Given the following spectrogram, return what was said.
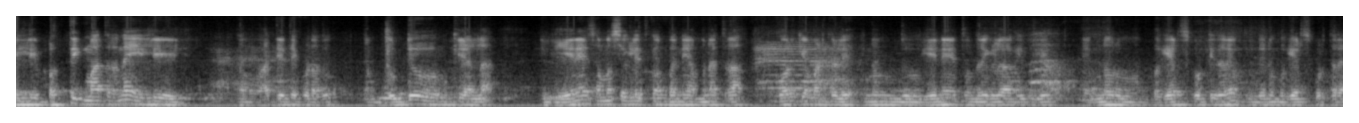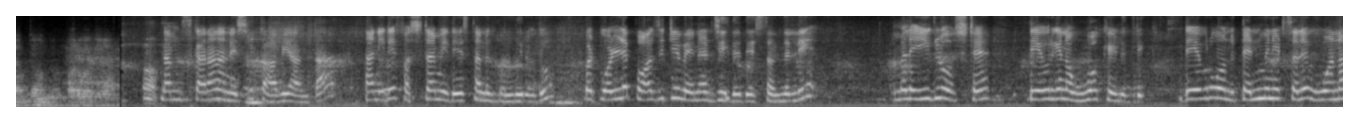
ಇಲ್ಲಿ ಭಕ್ತಿಗೆ ಮಾತ್ರನೇ ಇಲ್ಲಿ ನಾವು ಆದ್ಯತೆ ಕೊಡೋದು. ನಮ್ ದುಡ್ಡು ಮುಖ್ಯ ಅಲ್ಲ. ನೀವು ಏನೇ ಸಮಸ್ಯೆಗಳು ಎತ್ಕೊಂಡು ಬನ್ನಿ ಅಮ್ಮನ ಹತ್ರ ಕೋರಿಕೆ ಮಾಡ್ಕೊಳ್ಳಿ. ಇನ್ನೊಂದು ಏನೇ ತೊಂದರೆಗಳಾಗಿರ್ಲಿ ಎನ್ನೋರು ಬಗೆಹರಿಸ್ಕೊಟ್ಟಿದ್ದಾರೆ ಮುಂದೇನು ಬಗೆಹರಿಸ್ಕೊಡ್ತಾರೆ ಅಂತ ಒಂದು ಪರವಾಗಿಲ್ಲ. ನಮಸ್ಕಾರ ನನ್ನ ಹೆಸರು ಕಾವ್ಯ ಅಂತ. ನಾನು ಇದೇ ಫಸ್ಟ್ ಟೈಮ್ ಈ ದೇವಸ್ಥಾನಕ್ಕೆ ಬಂದಿರೋದು. ಬಟ್ ಒಳ್ಳೆ ಪಾಸಿಟಿವ್ ಎನರ್ಜಿ ಇದೆ ದೇವಸ್ಥಾನದಲ್ಲಿ. ಆಮೇಲೆ ಈಗಲೂ ಅಷ್ಟೇ ದೇವ್ರಿಗೆ ನಾವು ಹೂವು ಕೇಳಿದ್ರಿ ದೇವರು ಒಂದು ಟೆನ್ ಮಿನಿಟ್ಸಲ್ಲೇ ಹೂವನ್ನ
